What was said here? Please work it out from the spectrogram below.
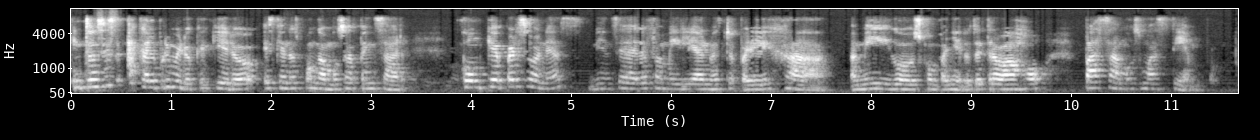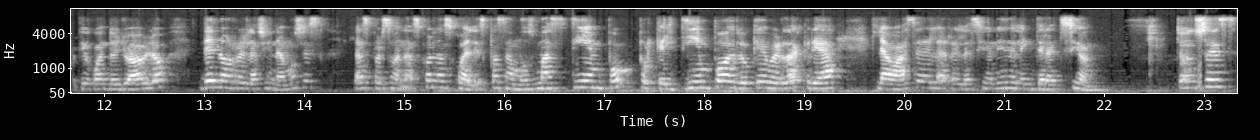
Entonces, acá lo primero que quiero es que nos pongamos a pensar con qué personas, bien sea de la familia, nuestra pareja, amigos, compañeros de trabajo, pasamos más tiempo. Porque cuando yo hablo de nos relacionamos es las personas con las cuales pasamos más tiempo, porque el tiempo es lo que de verdad crea la base de la relación y de la interacción. Entonces,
